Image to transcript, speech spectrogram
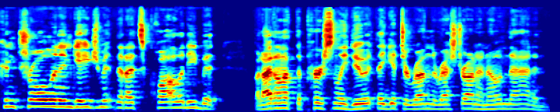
control and engagement that it's quality, but but I don't have to personally do it. They get to run the restaurant and own that. And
